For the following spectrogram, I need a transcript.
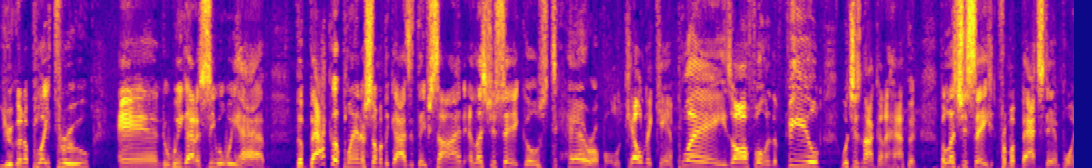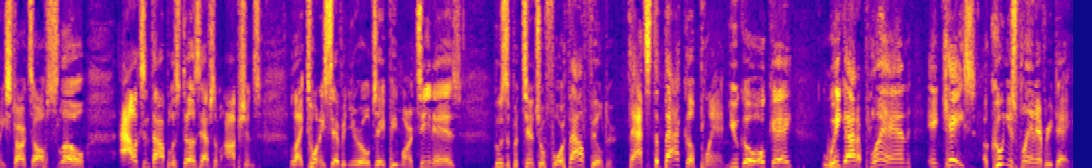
You're going to play through, and we got to see what we have. The backup plan are some of the guys that they've signed, and let's just say it goes terrible. Kelenic can't play. He's awful in the field, which is not going to happen. But let's just say, from a bat standpoint, he starts off slow. Alex Anthopoulos does have some options, like 27 year old JP Martinez, who's a potential fourth outfielder. That's the backup plan. You go, okay, we got a plan in case. Acuna's playing every day.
